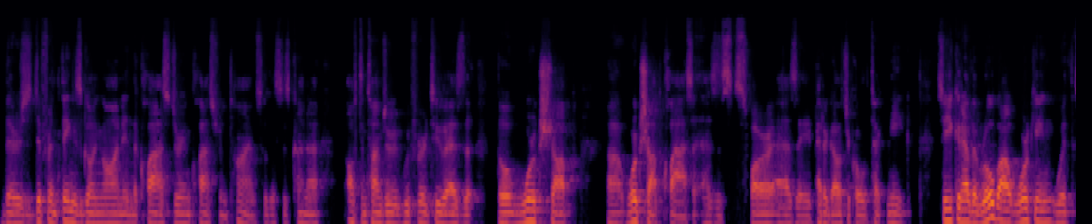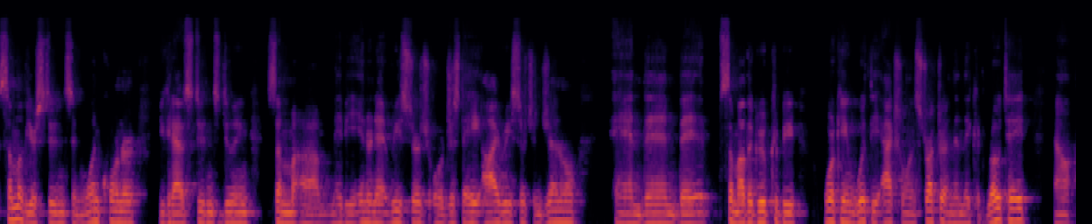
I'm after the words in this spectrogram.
there's different things going on in the class during classroom time. So this is kind of oftentimes referred to as the, the workshop uh, workshop class as, as far as a pedagogical technique. So you could have the robot working with some of your students in one corner. You could have students doing some um, maybe internet research or just AI research in general. And then they, some other group could be working with the actual instructor and then they could rotate. Now,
